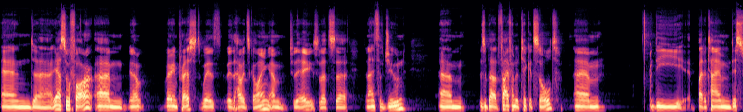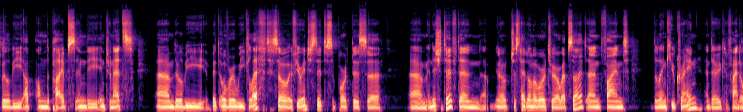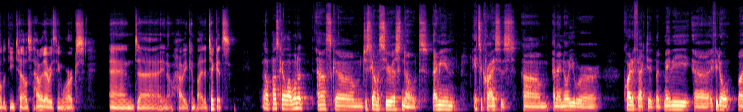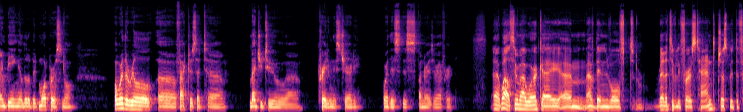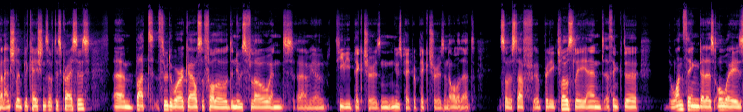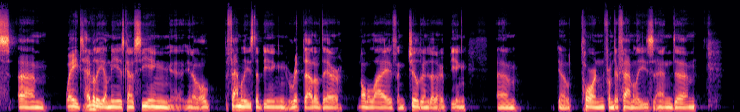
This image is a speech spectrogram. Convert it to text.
And uh, yeah, so far, um, you know, very impressed with with how it's going um, today. So that's uh, the 9th of June. Um, there's about 500 tickets sold. Um, the by the time this will be up on the pipes in the internets, um, there will be a bit over a week left. So if you're interested to support this uh, um, initiative, then uh, you know just head on over to our website and find the link Ukraine, and there you can find all the details how it everything works, and uh, you know how you can buy the tickets. Well, Pascal, I want to ask um, just on a serious note. I mean, it's a crisis, um, and I know you were quite affected. But maybe uh, if you don't mind being a little bit more personal, what were the real uh, factors that uh, led you to uh, creating this charity or this this fundraiser effort? Uh, well, through my work, I um, have been involved relatively firsthand just with the financial implications of this crisis. Um, but through the work, I also follow the news flow and um, you know TV pictures and newspaper pictures and all of that sort of stuff uh, pretty closely. And I think the the one thing that has always um, weighed heavily on me is kind of seeing uh, you know all the families that are being ripped out of their normal life and children that are being um, you know torn from their families. And um,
